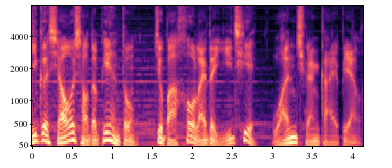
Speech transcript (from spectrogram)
一个小小的变动就把后来的一切完全改变了。”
